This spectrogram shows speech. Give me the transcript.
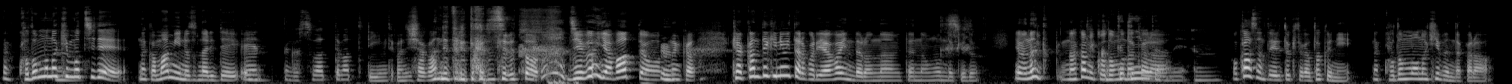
なんか子供の気持ちで、なんかマミーの隣で、うんえ、なんか座って待ってていいみたいな感じでしゃがんでたりとかすると、自分やばって思う。うんなんか、客観的に見たらこれやばいんだろうな、みたいな思うんだけど。でもなんか中身子供だから、ねうんお母さんといる時とか特に、なんか子供の気分だから、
